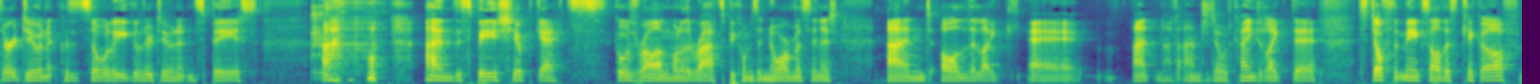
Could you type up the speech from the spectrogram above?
they're doing it because it's so illegal. They're doing it in space, and the spaceship gets goes wrong. One of the rats becomes enormous in it, and all the like. Uh, and not antidote, kind of like the stuff that makes all this kick off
